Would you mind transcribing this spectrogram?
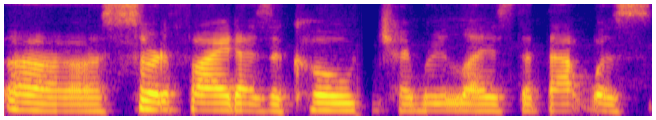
uh, certified as a coach. I realized that that was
